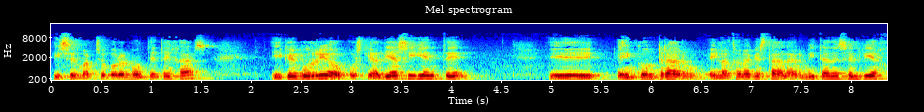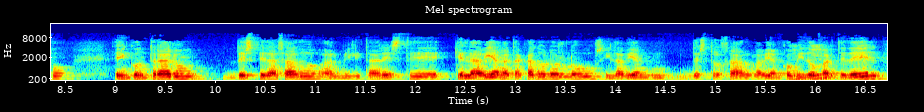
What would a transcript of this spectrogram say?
y se marchó por el monte Texas. ¿Y qué ocurrió? Pues que al día siguiente eh, encontraron en la zona que está la ermita de Sel Viejo encontraron despedazado al militar este que le habían atacado los lobos y le habían destrozado, le habían comido parte de él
